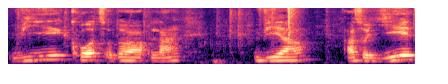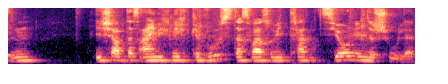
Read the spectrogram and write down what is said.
wie kurz oder lang, wir, also jeden, ich habe das eigentlich nicht gewusst, das war so wie Tradition in der Schule.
